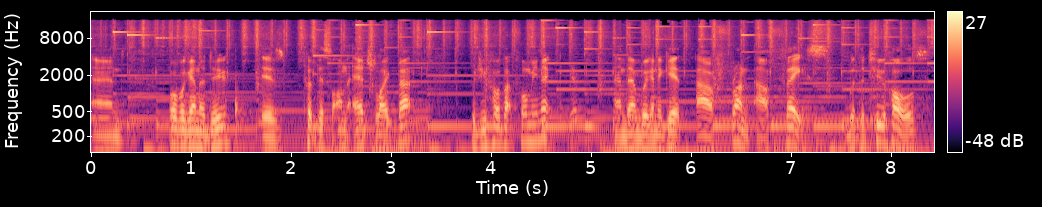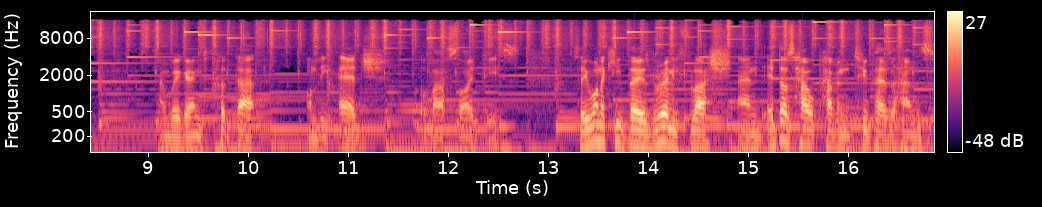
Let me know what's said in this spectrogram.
and what we're gonna do is put this on edge like that. Would you hold that for me, Nick? Yep. And then we're gonna get our front, our face, with the two holes, and we're going to put that on the edge of our side piece. So you wanna keep those really flush, and it does help having two pairs of hands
